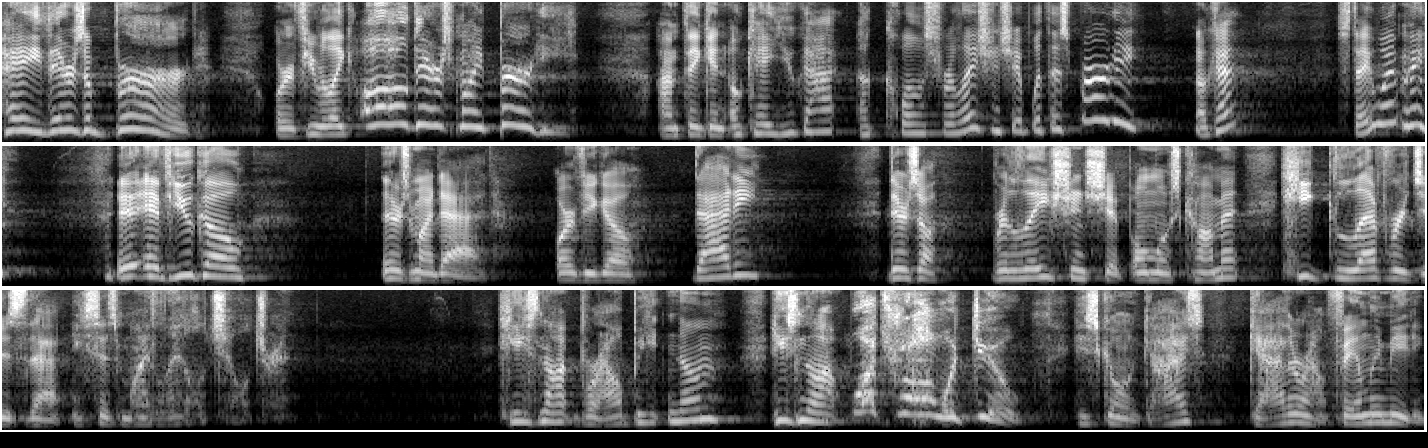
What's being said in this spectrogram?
hey, there's a bird, or if you were like, oh, there's my birdie, I'm thinking, okay, you got a close relationship with this birdie, okay? Stay with me. If you go, there's my dad, or if you go, daddy, there's a relationship almost comment. He leverages that. He says, my little children. He's not browbeating them. He's not, what's wrong with you? He's going, guys, gather around. Family meeting,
